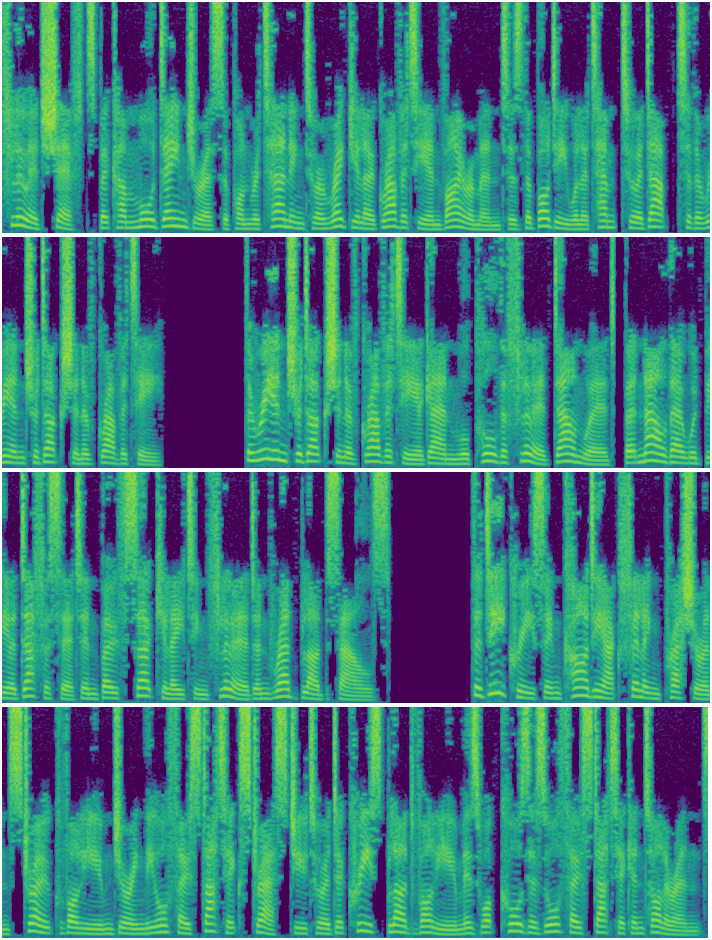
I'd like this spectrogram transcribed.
fluid shifts become more dangerous upon returning to a regular gravity environment as the body will attempt to adapt to the reintroduction of gravity. The reintroduction of gravity again will pull the fluid downward, but now there would be a deficit in both circulating fluid and red blood cells. The decrease in cardiac filling pressure and stroke volume during the orthostatic stress due to a decreased blood volume is what causes orthostatic intolerance.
